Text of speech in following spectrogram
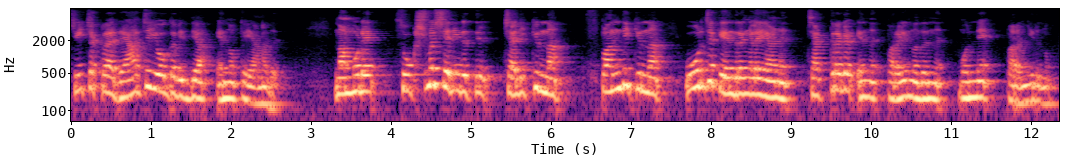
ശ്രീചക്ര രാജയോഗ വിദ്യ എന്നൊക്കെയാണത്. നമ്മുടെ സൂക്ഷ്മ ശരീരത്തിൽ ചലിക്കുന്ന സ്പന്ദിക്കുന്ന ഊർജ കേന്ദ്രങ്ങളെയാണ് ചക്രകൾ എന്ന് പറയുന്നതെന്ന് മുന്നേ പറഞ്ഞിരുന്നു.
